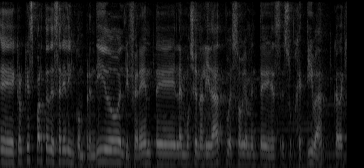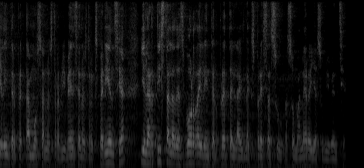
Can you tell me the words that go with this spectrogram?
eh, creo que es parte de ser el incomprendido, el diferente, la emocionalidad pues obviamente es, subjetiva, cada quien la interpretamos a nuestra vivencia, a nuestra experiencia, y el artista la desborda y la interpreta y la, expresa a su, a su manera y a su vivencia.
